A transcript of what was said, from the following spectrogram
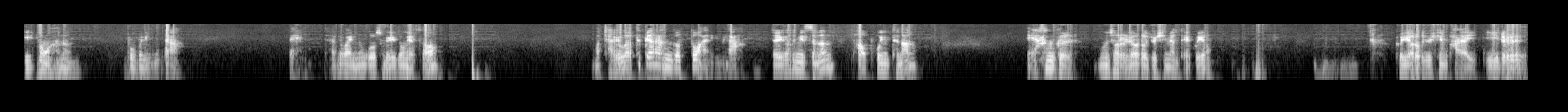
이동하는 부분입니다. 네. 자료가 있는 곳으로 이동해서 뭐 자료가 특별한 것도 아닙니다. 저희가 흔히 쓰는 파워포인트나 예, 한글 문서를 열어주시면 되고요. 그 열어주신 파일을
